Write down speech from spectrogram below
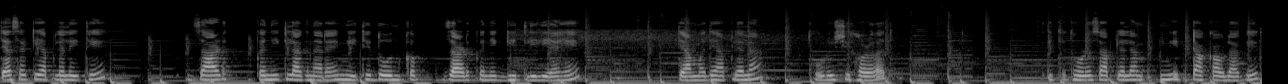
त्यासाठी आपल्याला इथे जाड कणिक लागणार आहे. मी इथे दोन कप जाड कणिक घेतलेली आहे. त्यामध्ये आपल्याला थोडीशी हळद इथे थोडंसं आपल्याला मीठ टाकावं लागेल.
